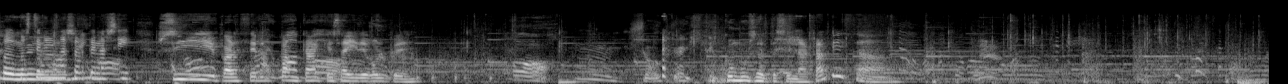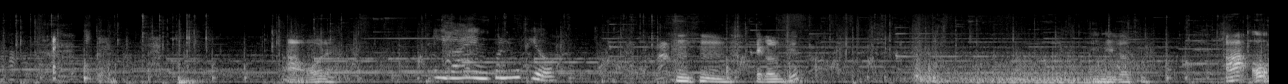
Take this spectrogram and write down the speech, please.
Podemos tener una sartén así. Sí, para hacer pancaques ahí de golpe. Oh, mm, so tasty. ¿Cómo saltas en la cabeza? Ahora. Y va en un columpio. ¿Te columpió? En el otro. Ah, oh.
